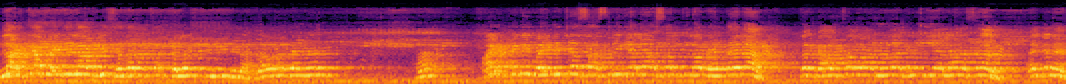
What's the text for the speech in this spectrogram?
लाडक्या बहिणीला वीस हजाराचा कलर टीव्ही दिला. लावला बॅनर? हा? आणि कधी बहिणीच्या सासरी गेला असेल तिला भेटायला? तर गावचा वाणूला घेऊन गेला असेल ऐका नाही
